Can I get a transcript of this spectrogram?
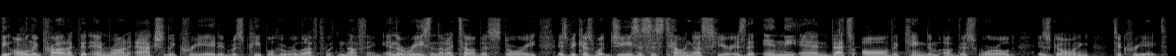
the only product that Enron actually created was people who were left with nothing. And the reason that I tell this story is because what Jesus is telling us here is that in the end, that's all the kingdom of this world is going to create.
